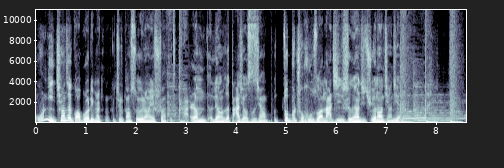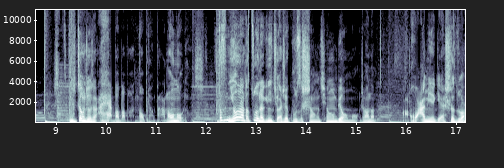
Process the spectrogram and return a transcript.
我说你听在广播里面，就是跟所有人一说，啊，人们任何大小事情做不出胡说，拿起收音机全能听见。你正就是，哎呀，不不不，闹不了，大闹闹了。但是你要让他坐那给你讲这故事，声情并茂，真的，啊，画面感十足。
